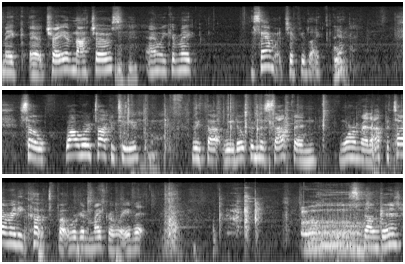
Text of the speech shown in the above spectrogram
make a tray of nachos, mm-hmm. and we can make a sandwich if you'd like. Yeah. So while we're talking to you, we thought we'd open this up and warm it up. It's already cooked, but we're gonna microwave it. Smell good?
